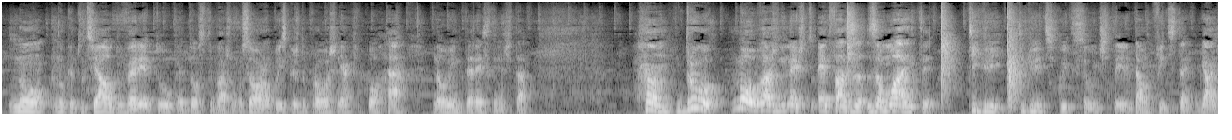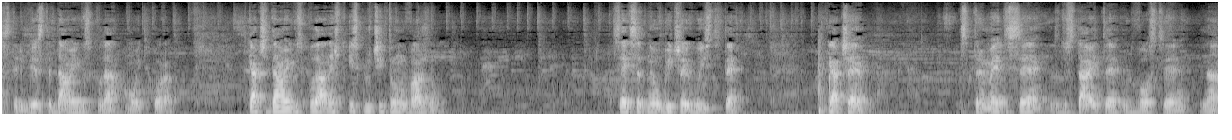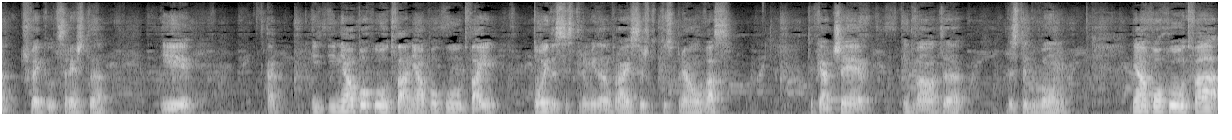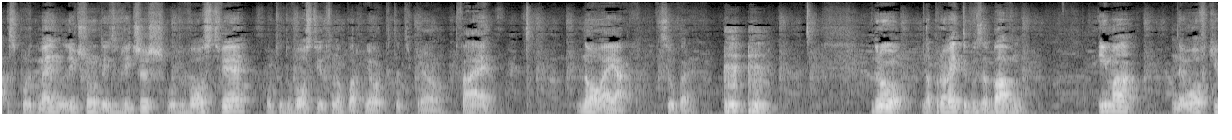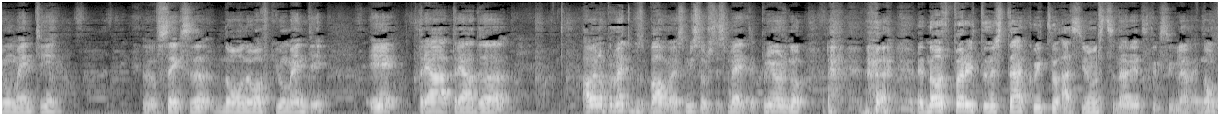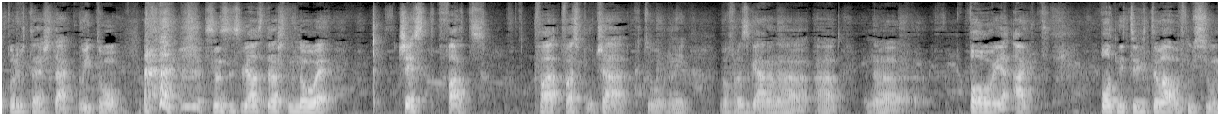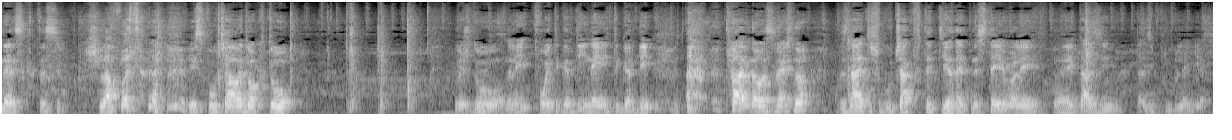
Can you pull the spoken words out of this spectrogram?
Но, но като цяло доверието е доста важно. Особено ако искаш да пробваш някакви по-ха, много интересни неща. Хъм, друго много важно нещо е това за, за младите тигри, тигрици, които се учите или там каквито сте, гангстери, вие сте дами и господа, моите хора. Така че, дами и господа, нещо изключително важно. Сексът не обича егоистите. Така че, стремете се да доставите удоволствие на човека от среща и, а, и, и няма по-хубаво от това, няма по-хубаво от това и той да се стреми да направи същото спрямо вас. Така че и двамата да сте доволни. Няма по-хубаво това, според мен, лично да извличаш удоволствие от удоволствието на партньорката ти, примерно. Това е много е яко. Супер. Друго, направете го забавно. Има неловки моменти в секса, много неловки моменти и трябва, трябва да... Абе, направете го забавно, е смисъл, ще се смеете. Примерно, едно от първите неща, които... Аз имам сценарията, тук си гледам. Едно от първите неща, които съм се смял страшно много е чест фарт. Това, това се получава като нали, в разгара на, а, на половия акт. Потните ви тела в мисионерската се шляпат и се получава едно като между нали, твоите гърди и нейните гърди. Това е много смешно. Да знаете, ще го очаквате тия дет не сте имали нали, тази, тази привилегия.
